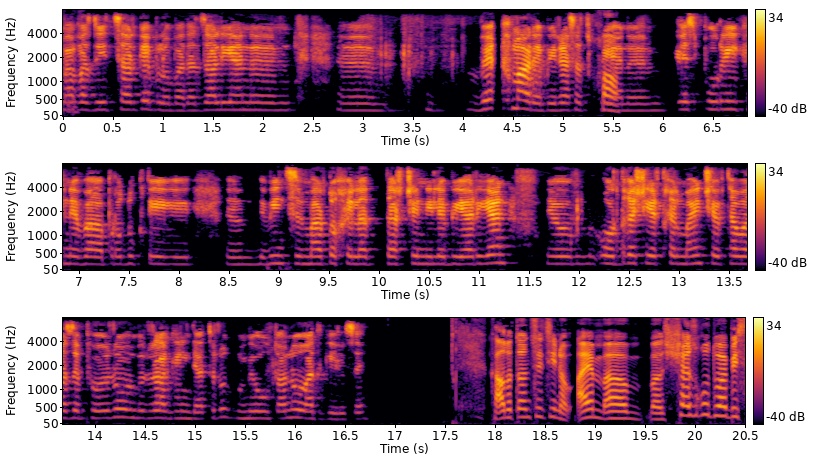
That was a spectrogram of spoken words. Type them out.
მაღაზიით სარგებლობა და ძალიან ვეხმარები, რასაც ხვიან ეს პური იქნება პროდუქტი, ვინც მარტო ხელად დარჩენილები არიან, ორ დღეში ერთხელ მაინც შევთავაზებ, რომ რა გინდათ, რომ მიულტანო ადგილზე. ქალბატონ ციცინო, აი შეზღუდვების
